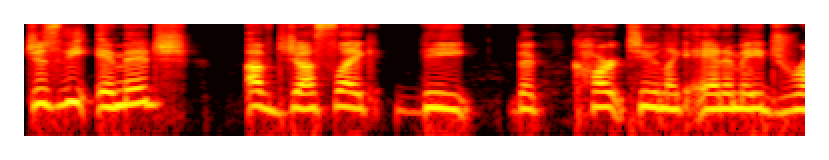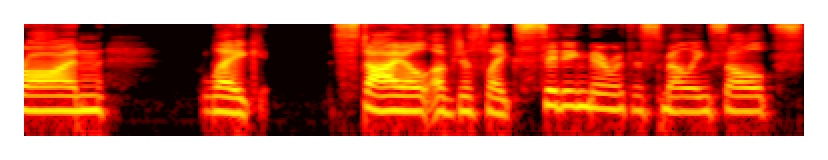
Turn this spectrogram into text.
just the image of just like the the cartoon like anime drawn like style of just like sitting there with the smelling salts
